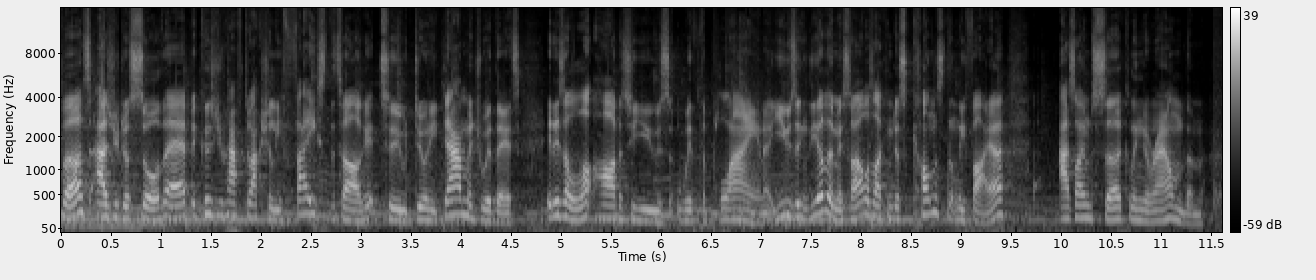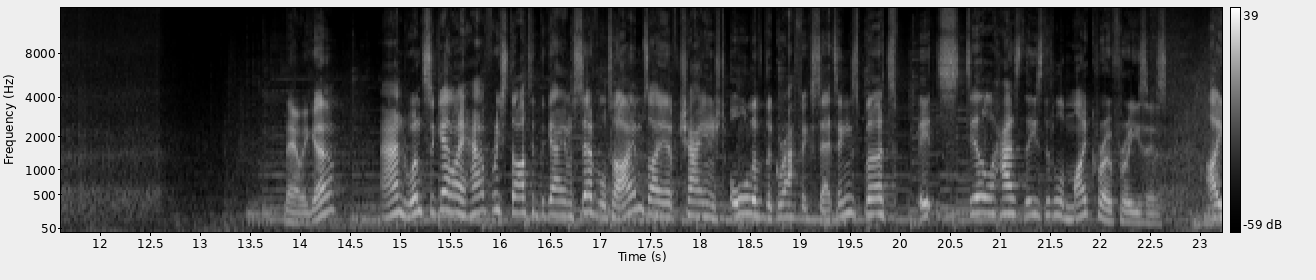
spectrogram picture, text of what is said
But, as you just saw there, because you have to actually face the target to do any damage with it, it is a lot harder to use with the plane. Using the other missiles, I can just constantly fire as I'm circling around them. There we go. And once again, I have restarted the game several times, I have changed all of the graphic settings, but it still has these little micro freezes. I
